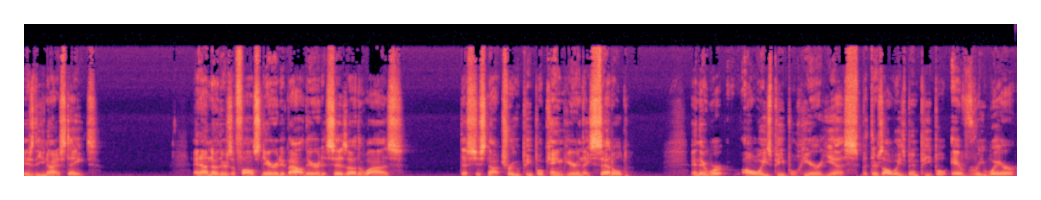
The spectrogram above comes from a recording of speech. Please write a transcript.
is the United States. And I know there's a false narrative out there that says otherwise. That's just not true. People came here and they settled, and there were always people here, yes, but there's always been people everywhere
